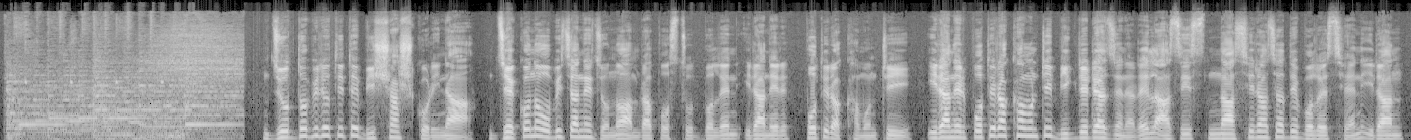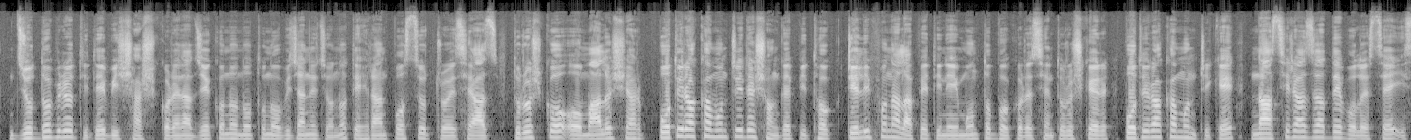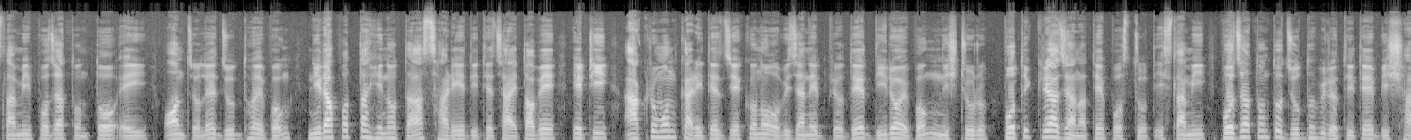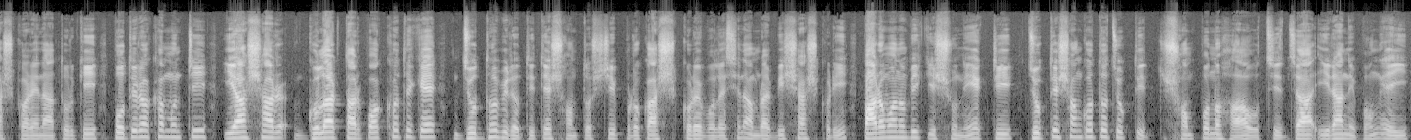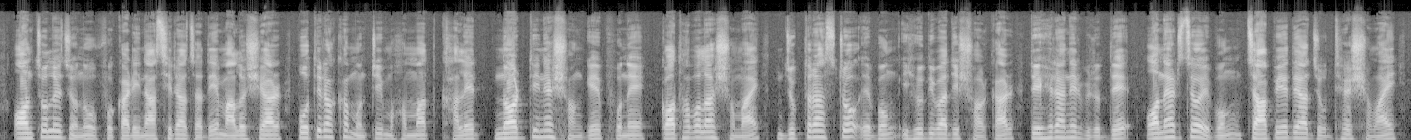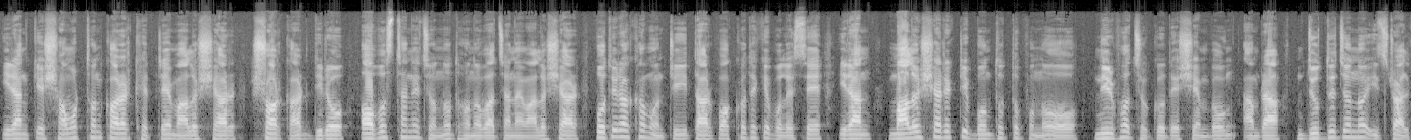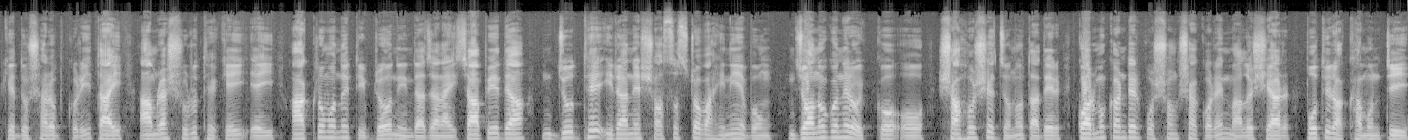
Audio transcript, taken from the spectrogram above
যুদ্ধবিরতিতে বিশ্বাস করি না। যে কোনো অভিযানের জন্য আমরা প্রস্তুত বলেন ইরানের প্রতিরক্ষামন্ত্রী। ইরানের প্রতিরক্ষামন্ত্রী ব্রিগেডিয়ার জেনারেল আজিজ নাসির আজাদে বলেছেন, ইরান যুদ্ধবিরতিতে বিশ্বাস করে না যে কোনো নতুন অভিযানের জন্য তেহরান প্রস্তুত রয়েছে। আজ তুরস্ক ও মালয়েশিয়ার প্রতিরক্ষামন্ত্রীদের সঙ্গে পৃথক টেলিফোন আলাপে তিনি এই মন্তব্য করেছেন। তুরস্কের প্রতিরক্ষামন্ত্রীকে নাসির আজাদে বলেছে, ইসলামী প্রজাতন্ত্র এই অঞ্চলে যুদ্ধ এবং নিরাপত্তাহীনতা ছাড়িয়ে দিতে চায়, তবে এটি আক্রমণকারীদের যে কোনো অভিযানের বিরুদ্ধে দৃঢ় এবং নিষ্ঠুর প্রতিক্রিয়া জানাতে প্রস্তুত ইসলামী প্রজাতন্ত্র যুদ্ধবিরতিতে বিশ্বাস করে না তুর্কি প্রতিরক্ষামন্ত্রী ইয়াসার গোলার তার পক্ষ থেকে যুদ্ধবিরতিতে সন্তুষ্টি প্রকাশ করে বলেছেন, আমরা বিশ্বাস করি পারমাণবিক ইস্যু নিয়ে একটি যুক্তিসঙ্গত চুক্তি সম্পন্ন হওয়া উচিত যা ইরান এবং এই অঞ্চলের জন্য উপকারী। নাসির আজাদে মালয়েশিয়ার প্রতিরক্ষামন্ত্রী মোহাম্মদ খালেদ নরদিনের সঙ্গে ফোনে কথা বলার সময় যুক্তরাষ্ট্র এবং ইহুদিবাদী সরকার তেহরানের বিরুদ্ধে অন্যায্য এবং চাপিয়ে দেওয়া যুদ্ধের সময় ইরানকে সমর্থন করার ক্ষেত্রে মালয়েশিয়ার সরকার দৃঢ় অবস্থানের জন্য ধন্যবাদ জানায় মালয়েশিয়ার প্রতিরক্ষামন্ত্রী তার পক্ষ থেকে বলেছে, ইরান মালয়েশিয়ার একটি বন্ধুত্বপূর্ণ ও নির্ভরযোগ্য দেশ এবং আমরা যুদ্ধের জন্য ইসরায়েলকে দোষারোপ করি, তাই আমরা শুরু থেকেই এই আক্রমণের তীব্র নিন্দা জানাই। চাপিয়ে দেওয়া যুদ্ধে ইরানের সশস্ত্র বাহিনী এবং জনগণের ঐক্য ও সাহসের জন্য তাদের কর্মকাণ্ডের প্রশংসা করেন মালয়েশিয়ার প্রতিরক্ষামন্ত্রী।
